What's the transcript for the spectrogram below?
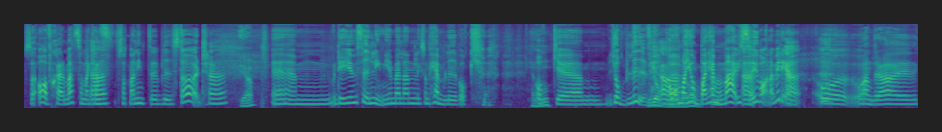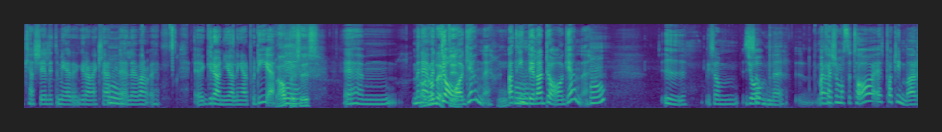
så avskärmat så, man kan, Ja. så att man inte blir störd? Ja. Ja. Ehm, det är ju en fin linje mellan liksom hemliv och, och ehm, jobbliv. Jobbliv, om man jobbar hemma, vissa Ja. är ju vana vid det. Ja. Och, och andra eh, kanske är lite mer gröna kläder Mm. eller var, eh, gröngölingar på det. ja, Mm. precis. Ehm, men Ja, även dagen, Mm. att Mm. indela dagen Mm. i liksom, jobb. Zoner. Man Ja. kanske måste ta ett par timmar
